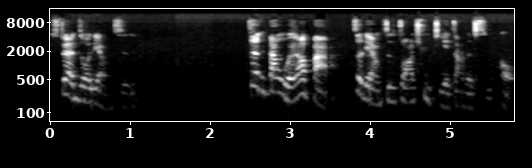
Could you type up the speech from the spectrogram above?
虽然只有两只。正当我要把这两只抓去结扎的时候，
